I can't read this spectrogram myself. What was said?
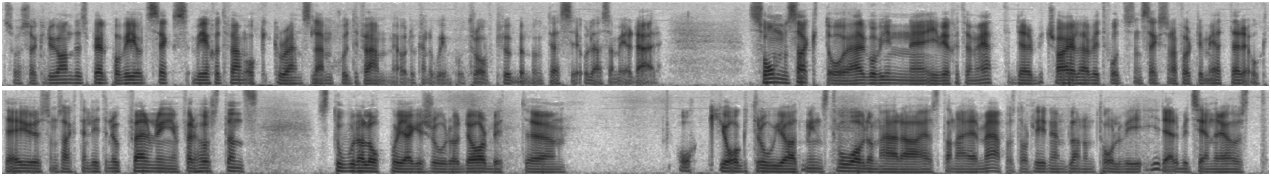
Så söker du andelsspel på V86, V75 och Grand Slam 75 ja, då kan du gå in på travklubben.se och läsa mer där. Som sagt då, här går vi in eh, i V751, Derby Trial här vid 2640 meter och det är ju som sagt en liten uppvärmning inför höstens stora lopp på Jägersro och Derbyt. Eh, och jag tror ju att minst två av de här eh, hästarna är med på startlinjen bland de tolv i, i derbyt senare i höst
